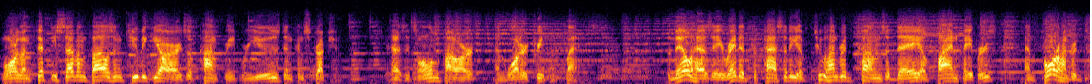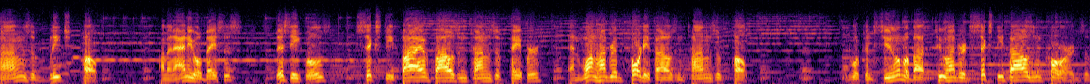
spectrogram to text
More than 57,000 cubic yards of concrete were used in construction. It has its own power and water treatment plants. The mill has a rated capacity of 200 tons a day of fine papers and 400 tons of bleached pulp. On an annual basis, this equals 65,000 tons of paper and 140,000 tons of pulp. It will consume about 260,000 cords of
